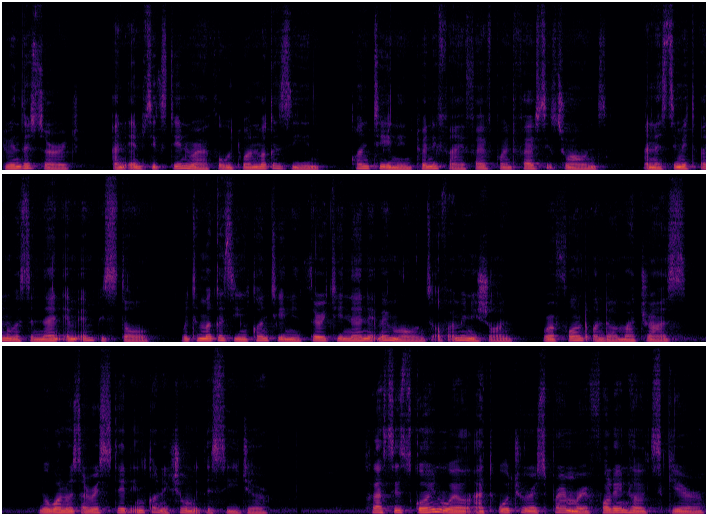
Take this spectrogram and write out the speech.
During the search, an M16 rifle with one magazine containing 25 5.56 rounds an estimate and was a 9mm pistol with a magazine containing 39mm rounds of ammunition were found under a mattress. No one was arrested in connection with the seizure. Classes going well at Ocho Rios Primary following health scare.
